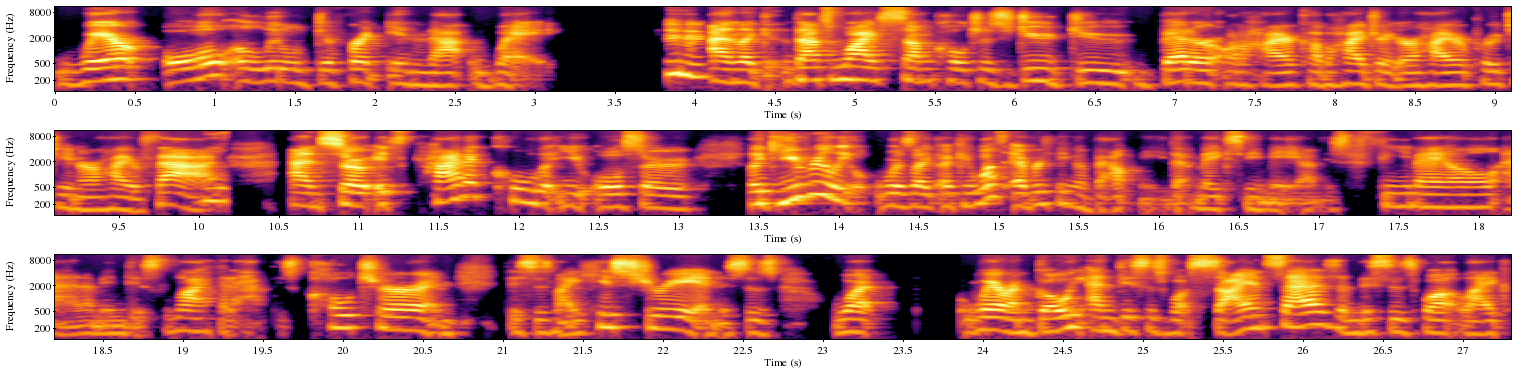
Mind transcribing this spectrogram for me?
we're all a little different in that way. Mhm. And like that's why some cultures do do better on a higher carbohydrate or a higher protein or a higher fat. And so it's kind of cool that you also like you really was like, okay, what's everything about me that makes me me? I'm this female and I'm in this life and I have this culture and this is my history and this is what where I'm going and this is what science says and this is what like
